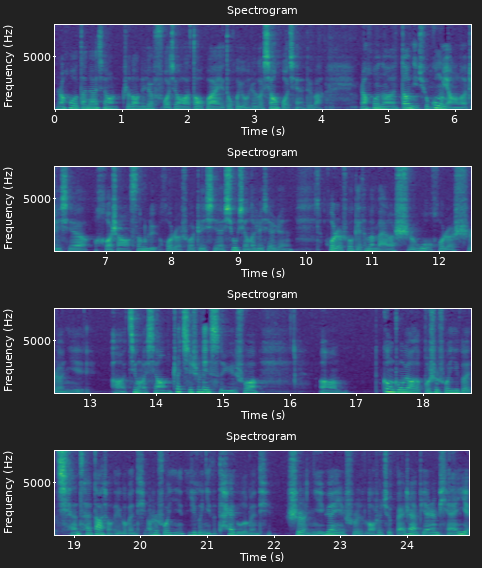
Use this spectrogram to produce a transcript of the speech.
然后大家像知道那些佛教啊、道观也都会有这个香火钱，对吧？然后呢，当你去供养了这些和尚、僧侣，或者说这些修行的这些人，或者说给他们买了食物，或者是你啊敬了香，这其实类似于说，嗯。更重要的不是说一个钱财大小的一个问题，而是说一一个你的态度的问题。是你愿意是老是去白占别人便宜，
